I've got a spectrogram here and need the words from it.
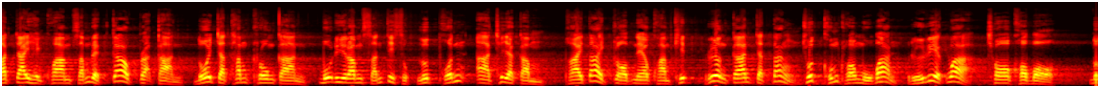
ปัจจัยแห่งความสำเร็จ 9 ประการ โดยจัดทำโครงการ บุรีรัมย์สันติสุขหลุดพ้นอาชญากรรม ภายใต้กรอบแนวความคิด เรื่องการจัดตั้งชุดคุ้มครองหมู่บ้าน หรือเรียกว่าชอคอบอโด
